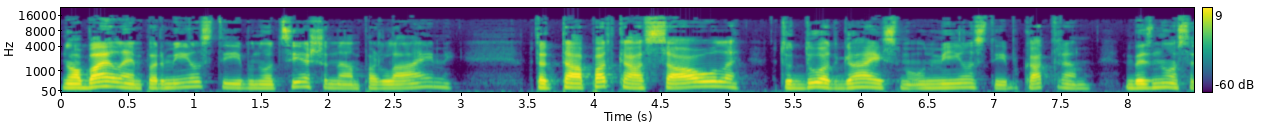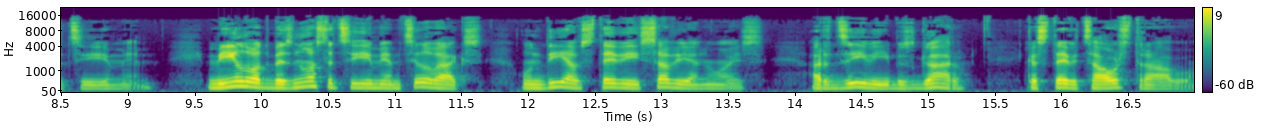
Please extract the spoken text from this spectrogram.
No bailēm par mīlestību, no ciešanām par laimi, tad tāpat kā saule, tu dod gaismu un mīlestību katram bez nosacījumiem. Mīlot bez nosacījumiem cilvēks un Dievs tevī savienojas ar dzīvības garu, kas tevi caurstrāvo.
